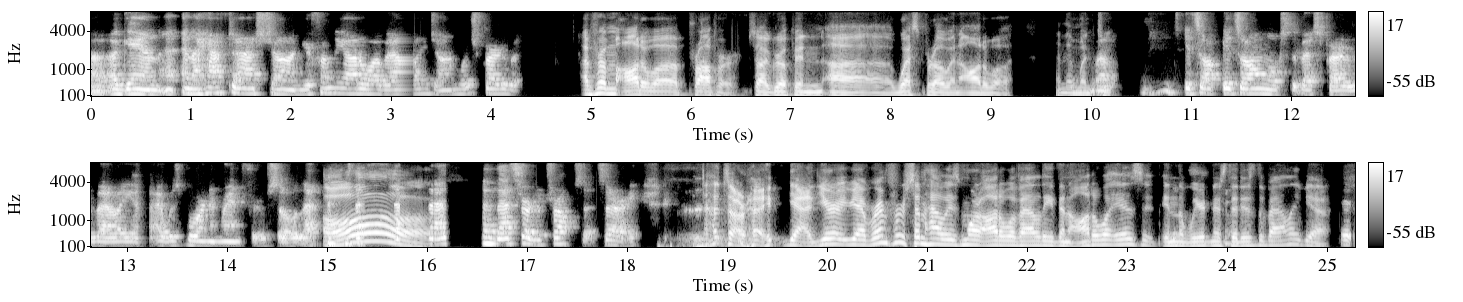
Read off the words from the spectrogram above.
uh, again, and I have to ask John, you're from the Ottawa Valley, John. Which part of it? I'm from Ottawa proper. So I grew up in uh, Westboro in Ottawa, and then went well, to. It's it's almost the best part of the valley. I was born in Renfrew, so that oh that, that, that sort of trumps it. Sorry. That's all right. Yeah, you're yeah. Renfrew somehow is more Ottawa Valley than Ottawa is in the weirdness that is the valley. Yeah. It,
